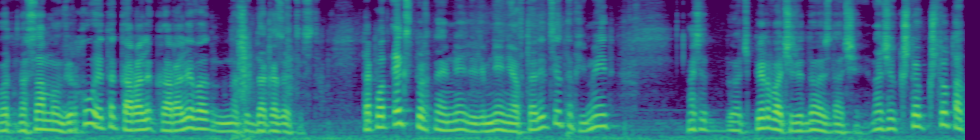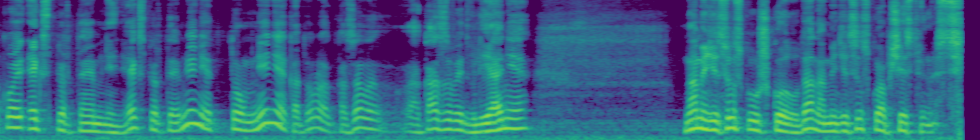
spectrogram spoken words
вот на самом верху это королева значит, доказательств. Так вот, экспертное мнение или мнение авторитетов имеет значит, значит, первоочередное значение. Значит, что, что такое экспертное мнение? Экспертное мнение – это то мнение, которое оказало, оказывает влияние на медицинскую школу, да, на медицинскую общественность.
